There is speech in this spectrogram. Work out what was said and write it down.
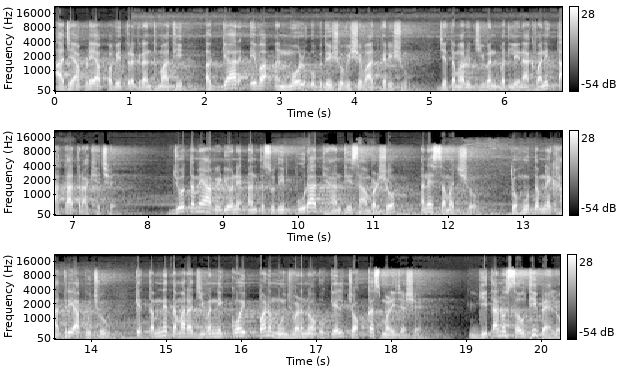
આજે આપણે આ પવિત્ર ગ્રંથમાંથી અગિયાર એવા અનમોલ ઉપદેશો વિશે વાત કરીશું, જે તમારું જીવન બદલી નાખવાની તાકાત રાખે છે. જો તમે આ વિડીયોને અંત સુધી પૂરા ધ્યાનથી સાંભળશો અને સમજશો, તો હું તમને ખાતરી આપું છું કે તમને તમારા જીવનની કોઈ પણ મૂંઝવણનો ઉકેલ ચોક્કસ મળી જશે. ગીતાનો સૌથી પહેલો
